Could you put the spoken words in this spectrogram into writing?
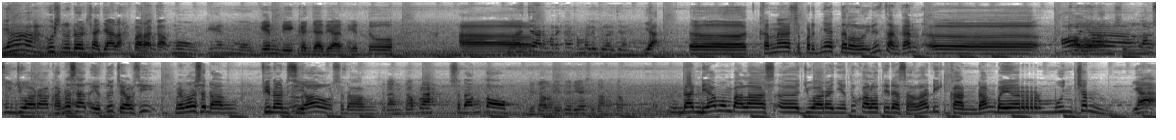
ya husnudon sajalah para kak mungkin mungkin di kejadian itu uh, Belajar mereka kembali belajar. ya eh, karena sepertinya terlalu instan kan eh, Oh kalau ya, langsung langsung juara karena saat itu Chelsea memang sedang finansial, sedang sedang top lah sedang top. di tahun itu dia sedang top Dan dia membalas eh, juaranya itu kalau tidak salah di kandang Bayern Munchen. ya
